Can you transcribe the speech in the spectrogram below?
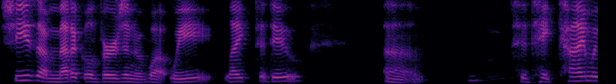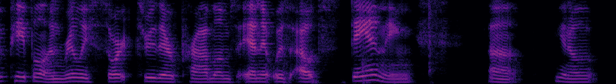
she's a medical version of what we like to do um, to take time with people and really sort through their problems. And it was outstanding, uh, you know,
